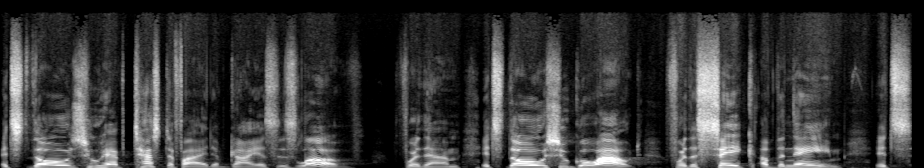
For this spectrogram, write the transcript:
It's those who have testified of Gaius' love for them. It's those who go out for the sake of the name. It's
